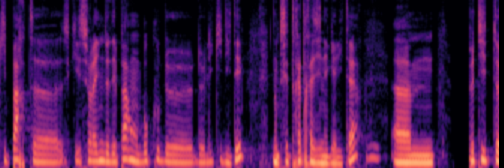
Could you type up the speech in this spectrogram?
qui partent, euh, qui sur la ligne de départ ont beaucoup de, de liquidité. Donc, c'est très, très inégalitaire. Petite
